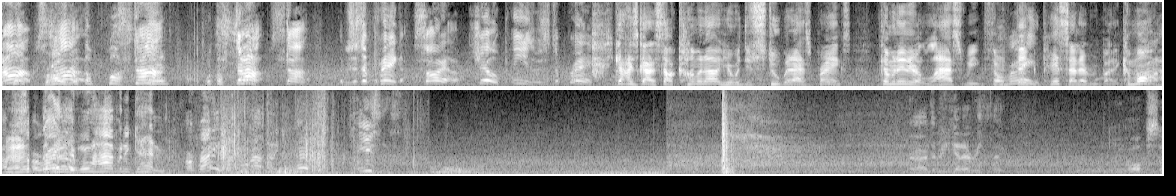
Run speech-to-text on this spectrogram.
Stop! Bro, stop! what the fuck, Stop! man? What the Stop! Stop! It was just a prank. Sorry. uh, Chill, please. It was just a prank. You guys gotta stop coming out here with your stupid ass pranks. Coming in here last week throwing All fake piss at everybody. Come on, I'm man. so- all What the right, hell? it won't happen again. All right, it won't happen again. Jesus. Uh, did we get everything? I hope so.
